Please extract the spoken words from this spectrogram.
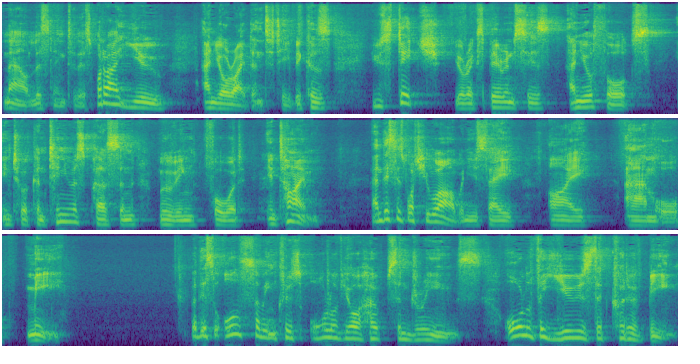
Now, listening to this, what about you and your identity? Because you stitch your experiences and your thoughts into a continuous person moving forward in time. And this is what you are when you say, I am or me. But this also includes all of your hopes and dreams, all of the yous that could have been.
